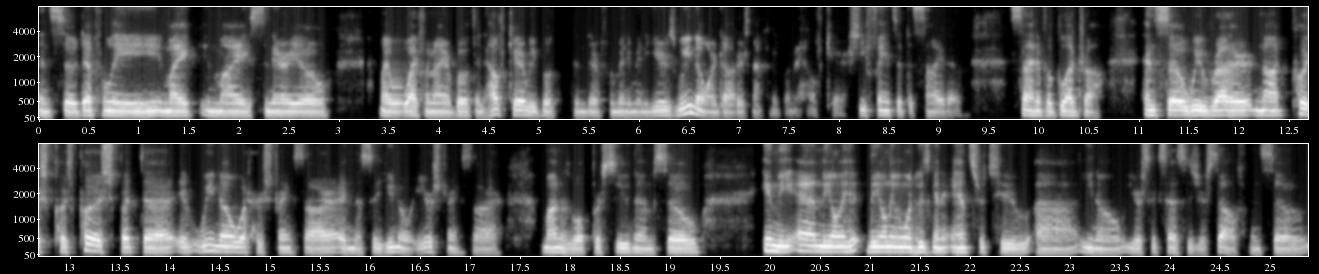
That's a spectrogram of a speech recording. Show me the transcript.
And so definitely in my in my scenario, my wife and I are both in healthcare. We've both been there for many, many years. We know our daughter's not going to go into healthcare. She faints at the sight of sight of a blood draw. And so we rather not push, push, push, but uh, if we know what her strengths are, and so you know what your strengths are, might as well pursue them. So in the end, the only the only one who's going to answer to uh, you know your success is yourself. And so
